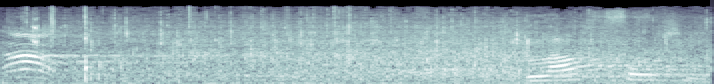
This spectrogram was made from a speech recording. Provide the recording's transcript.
Out! Love 40.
